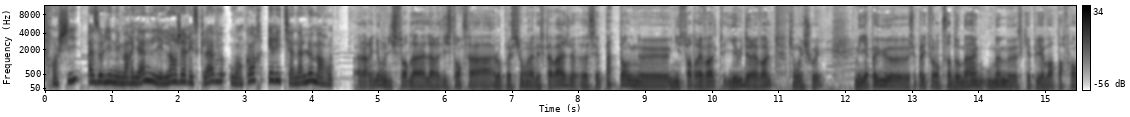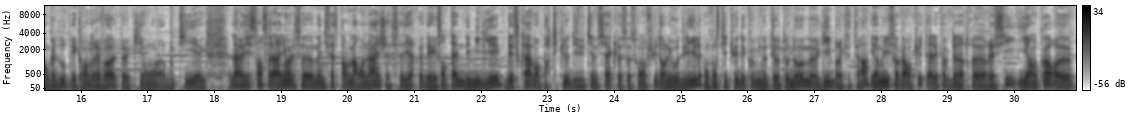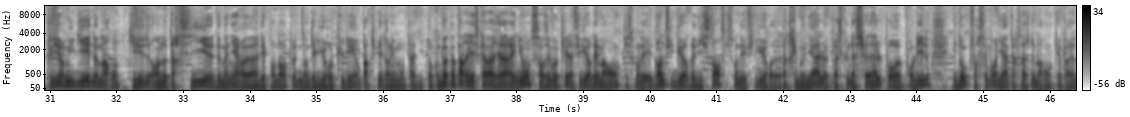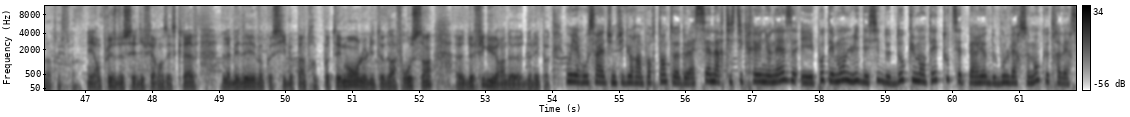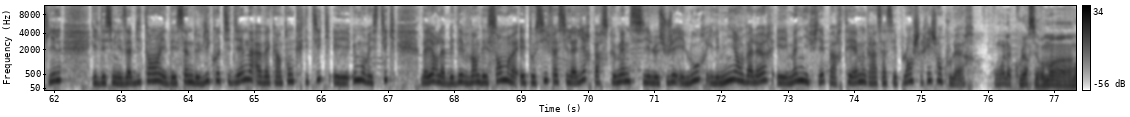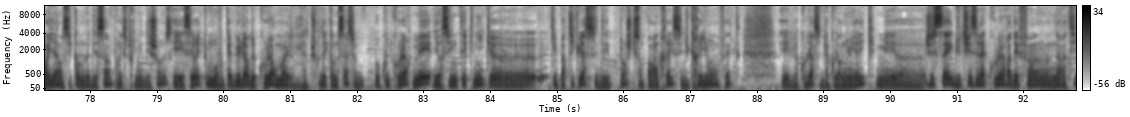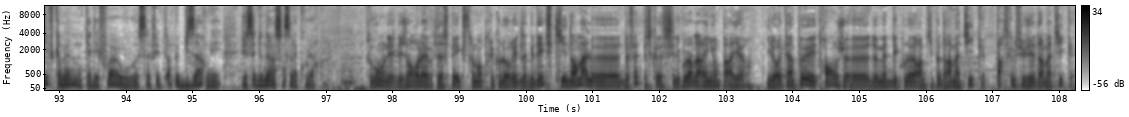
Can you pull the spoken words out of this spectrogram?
Azoline et Marianne, les lingères esclaves, ou encore Eritiana le marron. À La Réunion, l'histoire de la, résistance à, l'oppression et à l'esclavage, euh, c'est pas tant une, histoire de révolte. Il y a eu des révoltes qui ont échoué, mais il n'y a pas eu, euh, c'est pas l'équivalent de Saint-Domingue ou même euh, ce qu'il y a pu y avoir parfois en Guadeloupe, des grandes révoltes qui ont abouti. La résistance à La Réunion, elle se manifeste par le marronnage, c'est-à-dire que des centaines, des milliers d'esclaves, en particulier au XVIIIe siècle, se sont enfuis dans les hauts de l'île, ont constitué des communautés autonomes, libres, etc. Et en 1848, à l'époque de notre récit, il y a encore plusieurs milliers de marrons qui vivent en autarcie de manière indépendante dans des lieux reculés, en particulier dans les montagnes. Donc on ne peut pas parler d'esclavage à La Réunion sans évoquer la figure des marrons, qui sont des grandes figures de résistance, qui sont des figures patrimoniales, presque nationales pour, pour l'île. Et donc forcément, il y a un personnage de marron qui apparaît dans notre histoire. Et en plus de ces différents esclaves, la BD évoque aussi le peintre Potémon, le lithographe Roussin, deux figures hein, de, de l'époque. Oui, Roussin est une figure importante de la scène artistique réunionnaise et Potémon, lui, décide de documenter toute cette période de bouleversement que traverse l'île. Il dessine les habitants et des scènes de vie quotidienne avec un ton critique et humoristique. D'ailleurs, la BD 20 décembre est aussi facile à lire parce que même si le sujet est lourd, il est mis en valeur et magnifié par TM grâce à ses planches riches en couleurs. Pour moi, la couleur, c'est vraiment un moyen aussi comme le dessin pour exprimer des choses. Et c'est vrai que mon vocabulaire de couleurs, moi, il a toujours été comme ça, sur beaucoup de couleurs. Mais il y a aussi une technique euh, qui est particulière, c'est des planches qui sont pas ancrées, c'est du crayon en fait. Et la couleur, c'est de la couleur numérique. Mais euh, j'essaye d'utiliser la couleur à des fins narratives quand même. Donc il y a des fois où ça fait un peu bizarre, mais j'essaie de donner un sens à la couleur. Souvent, les, les, gens relèvent ces aspects extrêmement très colorés de la BD, ce qui est normal euh, de fait, parce que c'est les couleurs de la Réunion par ailleurs. Il aurait été un peu étrange euh, de mettre des couleurs un petit peu dramatiques, parce que le sujet est dramatique.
